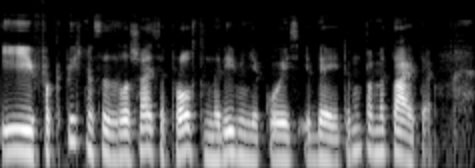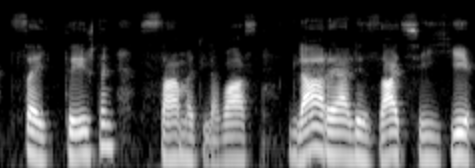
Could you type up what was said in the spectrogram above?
І фактично це залишається просто на рівні якоїсь ідеї. Тому пам'ятайте, цей тиждень саме для вас, для реалізації,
